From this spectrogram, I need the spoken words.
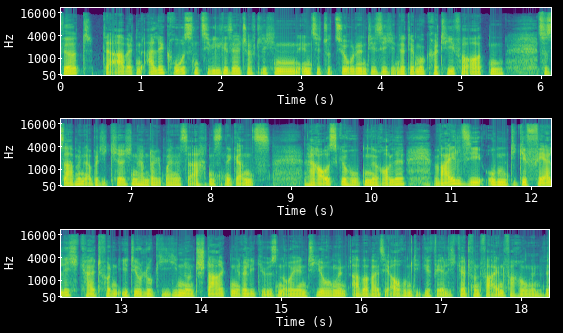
wird. Da arbeiten alle großen zivilgesellschaftlichen Institutionen, die sich in der Demokratie verorten, zusammen. Aber die Kirchen haben da meines Erachtens eine ganz herausgehobene Rolle, weil sie um die Gefährlichkeit von Ideologien und starken religiösen Orientierungen, aber weil sie auch um die Gefährlichkeit von Vereinfachungen wissen.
